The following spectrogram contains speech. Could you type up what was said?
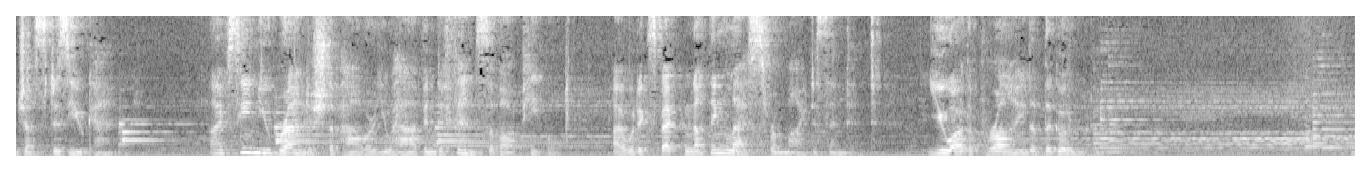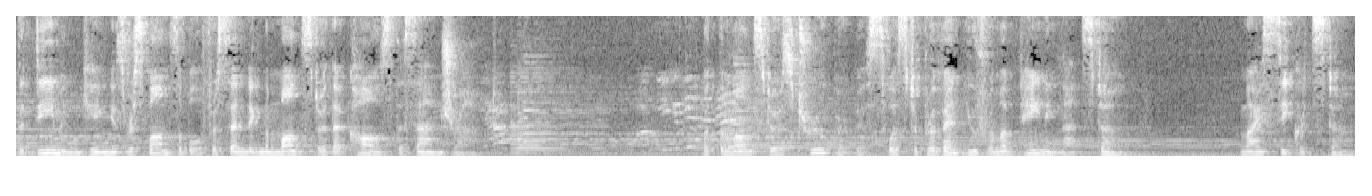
just as you can. I've seen you brandish the power you have in defense of our people. I would expect nothing less from my descendant. You are the pride of the Gerudo. The Demon King is responsible for sending the monster that caused the Sand Shroud. But the monster's true purpose was to prevent you from obtaining that stone. My secret stone.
